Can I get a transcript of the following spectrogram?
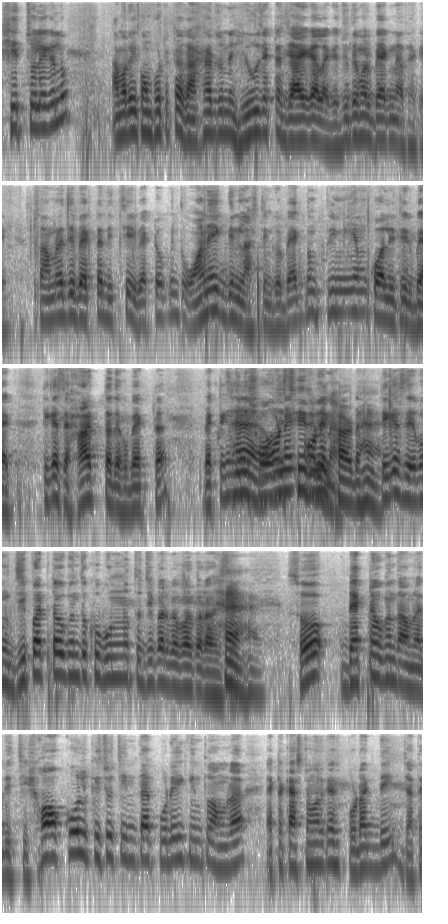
শীত চলে গেল। আমার এই কম্পিউটারটা রাখার জন্য হিউজ একটা জায়গা লাগে যদি আমার ব্যাগ না থাকে। তো আমরা যে ব্যাগটা দিচ্ছি এই ব্যাগটাও কিন্তু অনেক দিন লাস্টিং করবে। একদম প্রিমিয়াম কোয়ালিটির ব্যাগ ঠিক আছে? হার্ডটা দেখো ব্যাগটা ব্যাগটা কিন্তু হ্যাঁ, সহজে অনেক- ছিঁড়বে না। হ্যাঁ। ঠিক আছে? এবং জিপারটাও কিন্তু খুব উন্নত জিপার ব্যবহার করা হয়েছে। হ্যাঁ হ্যাঁ। সো ব্যাগটাও কিন্তু আমরা দিচ্ছি। সকল কিছু চিন্তা করেই কিন্তু আমরা একটা কাস্টমারকে প্রোডাক্ট দিই যাতে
